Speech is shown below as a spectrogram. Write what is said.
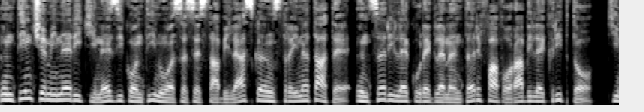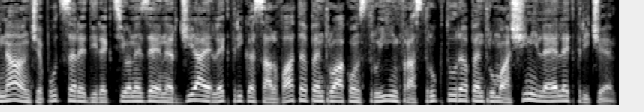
În timp ce minerii chinezi continuă să se stabilească în străinătate, în țările cu reglementări favorabile cripto, China a început să redirecționeze energia electrică salvată pentru a construi infrastructură pentru mașinile electrice.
